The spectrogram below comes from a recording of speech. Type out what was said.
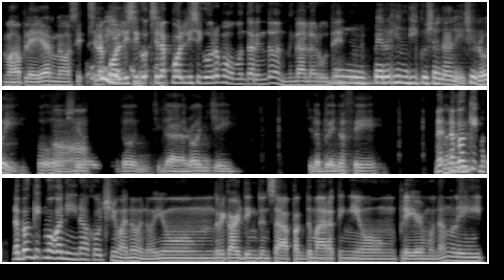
Mga player, no? Si, sila Paul siguro, sila Paul siguro pumunta rin doon, naglalaro din. Hmm, pero hindi ko siya na ano eh. Si Roy. Oo, Oo. si Roy doon. Sila Ron J. Sila Buenafe. Na, nabanggit nabanggit mo kanina coach yung ano no, yung regarding dun sa pag dumarating yung player mo ng late.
